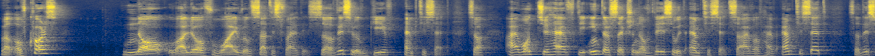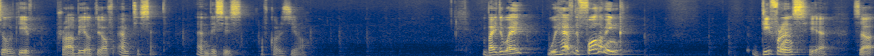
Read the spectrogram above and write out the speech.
Well, of course, no value of y will satisfy this. So this will give empty set. So I want to have the intersection of this with empty set. So I will have empty set. So this will give probability of empty set. And this is, of course, zero. By the way, we have the following difference here. So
